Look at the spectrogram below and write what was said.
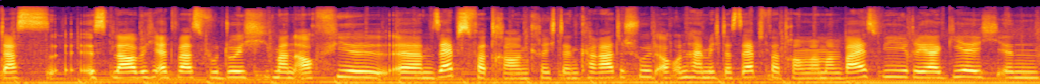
das ist, glaube ich, etwas, wodurch man auch viel ähm, Selbstvertrauen kriegt. Denn Karate schult auch unheimlich das Selbstvertrauen, weil man weiß, wie reagiere ich in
